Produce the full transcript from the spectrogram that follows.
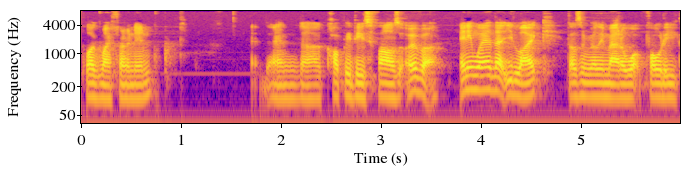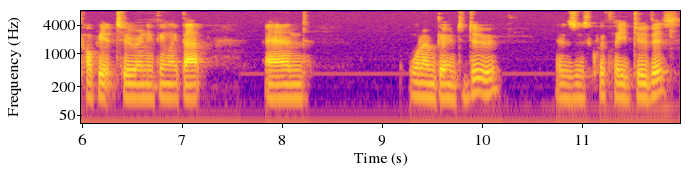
plug my phone in and uh, copy these files over anywhere that you like. Doesn't really matter what folder you copy it to or anything like that. And what I'm going to do is just quickly do this.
